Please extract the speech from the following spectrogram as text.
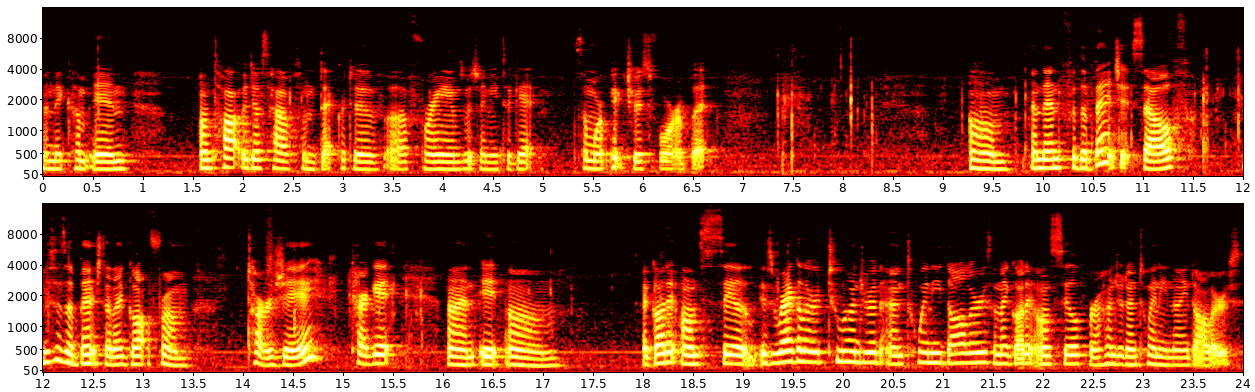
when they come in. On top, we just have some decorative uh, frames, which I need to get some more pictures for, but um, and then for the bench itself, this is a bench that I got from Target, Target, and it um, I got it on sale. It's regular $220 and I got it on sale for $129.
